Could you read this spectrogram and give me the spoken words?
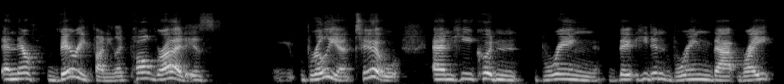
and they're very funny. Like Paul Rudd is brilliant too. And he couldn't bring that, he didn't bring that right,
